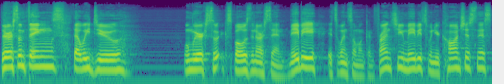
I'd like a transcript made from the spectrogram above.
There are some things that we do when we're ex- exposed in our sin. Maybe it's when someone confronts you, maybe it's when your consciousness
